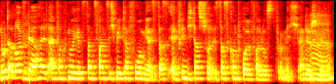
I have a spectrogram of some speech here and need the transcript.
Oder läuft mhm. der halt einfach nur jetzt dann 20 Meter vor mir? Ist das, empfinde ich das schon, ist das Kontrollverlust für mich an der mhm. Stelle?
